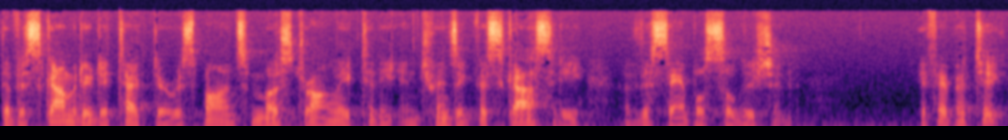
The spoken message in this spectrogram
The viscometer detector responds most strongly to the intrinsic viscosity of the sample solution. If a partic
